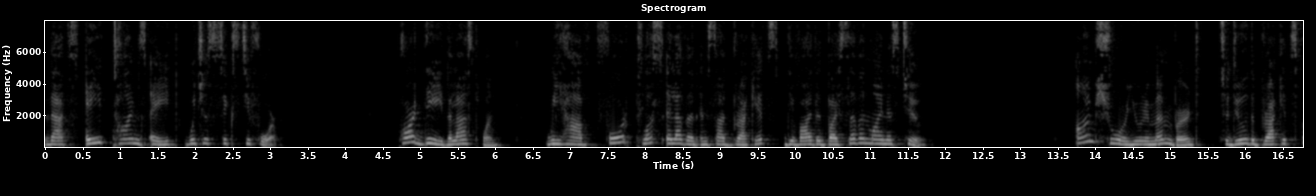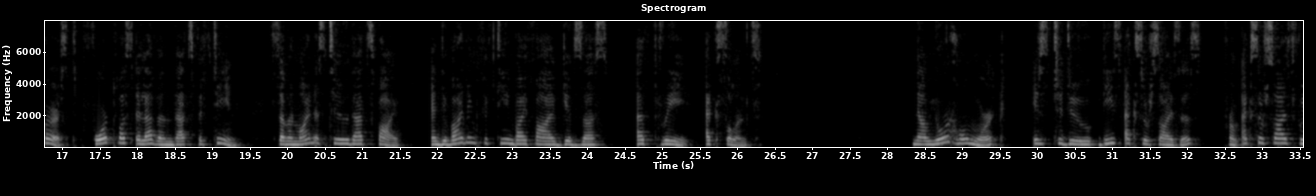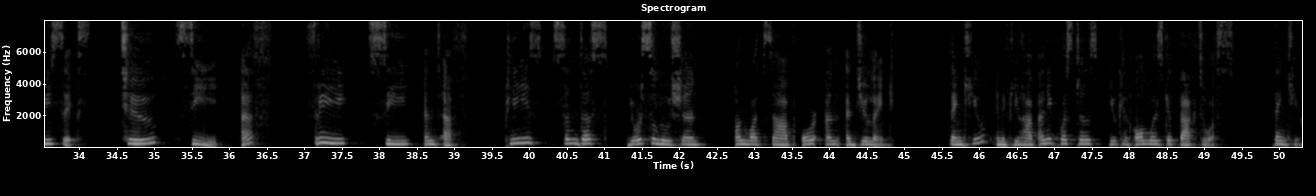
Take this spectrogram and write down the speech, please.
That's 8 times 8, which is 64. Part D, the last one. We have 4 plus 11 inside brackets divided by 7 minus 2. I'm sure you remembered to do the brackets first. 4 plus 11, that's 15. 7 minus 2, that's 5. And dividing 15 by 5 gives us a 3. Excellent. Now your homework is to do these exercises from exercise 3-6 to C, F, 3, C, and F. Please send us your solution on WhatsApp or an EduLink. Thank you, and if you have any questions, you can always get back to us. Thank you.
